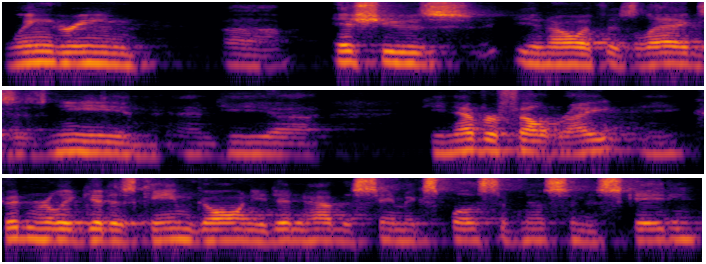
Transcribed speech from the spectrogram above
lingering uh, issues. You know, with his legs, his knee, and and he. He never felt right. He couldn't really get his game going. He didn't have the same explosiveness in his skating,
